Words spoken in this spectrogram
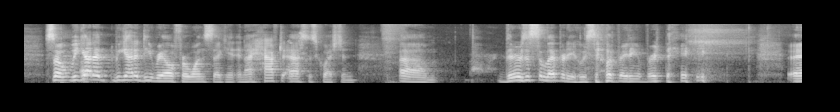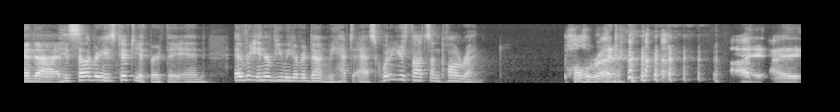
so we gotta we gotta derail for one second, and I have to ask this question. Um, there's a celebrity who's celebrating a birthday, and uh, he's celebrating his 50th birthday. And every interview we've ever done, we have to ask, "What are your thoughts on Paul Rudd?" Paul Rudd. I I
